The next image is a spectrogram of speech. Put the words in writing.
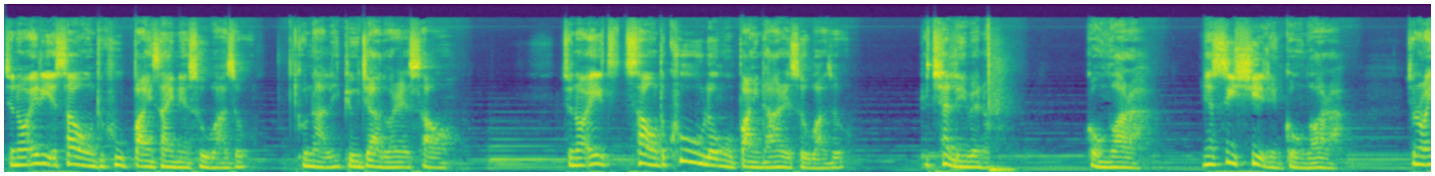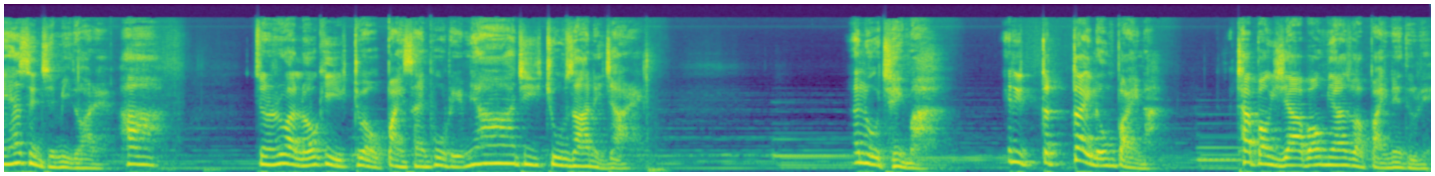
ကျွန်တော်အဲ့ဒီအဆောက်အုံတစ်ခုပိုင်ဆိုင်နေဆိုပါစို့ခုနလေးပြိုကျသွားတဲ့အဆောက်အုံကျွန်တော်အဲ့ဆောက်အုံတစ်ခုလုံးကိုပိုင်ထားတယ်ဆိုပါစို့တစ်ချက်လေးပဲနော်ကုံသွားတာမျက်စိရှေ့တင်ကုံသွားတာကျွန်တော်အရဆင်ချင်မိသွားတယ်ဟာကျွန်တော်တို့ကလောကီအတွက်ကိုပိုင်ဆိုင်ဖို့တွေအများကြီးစူးစမ်းနေကြတယ်အဲ့လိုအချိန်မှာ အဲ့ဒီတတိုက်လုံးပိုင်တာထပ်ပေါင်းရာပေါင်းများစွာပိုင်တဲ့သူတွေ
